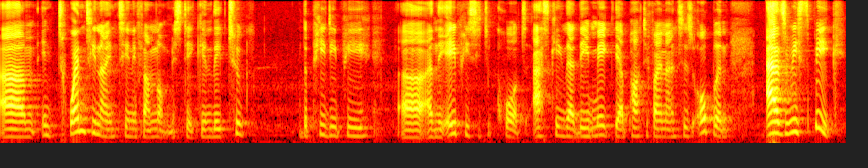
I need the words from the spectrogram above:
Um, in 2019, if I'm not mistaken, they took the PDP uh, and the APC to court asking that they make their party finances open. As we speak,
